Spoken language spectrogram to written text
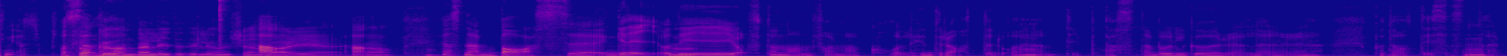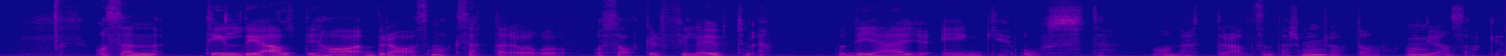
knep. Och Plocka sen undan ha, lite till lunchen ja, varje... Ja. ja. En sån här basgrej och det mm. är ju ofta någon form av kolhydrater då. Mm. Typ pasta, bulgur eller potatis och sånt där. Och sen till det alltid ha bra smaksättare och, och saker att fylla ut med. Och det är ju ägg, ost och nötter och allt sånt där som mm. jag pratade om. Och mm. grönsaker.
